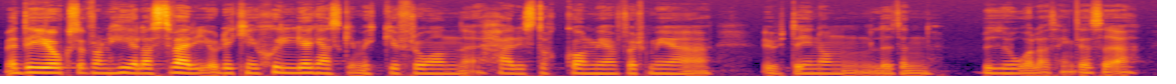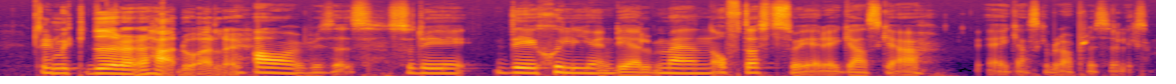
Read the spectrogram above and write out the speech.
Men det är också från hela Sverige och det kan skilja ganska mycket från här i Stockholm jämfört med ute i någon liten byhåla tänkte jag säga. Är det mycket dyrare här då eller? Ja, precis. Så det, det skiljer ju en del men oftast så är det ganska, eh, ganska bra priser liksom.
